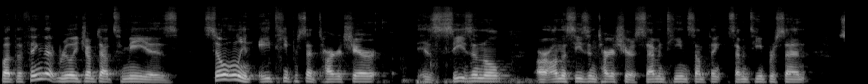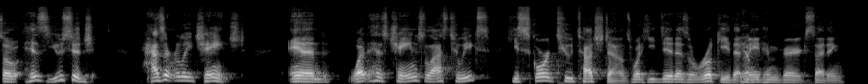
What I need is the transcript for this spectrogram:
But the thing that really jumped out to me is still only an 18% target share. His seasonal or on the season target share is 17 something, 17%. So his usage hasn't really changed. And what has changed the last two weeks? He scored two touchdowns, what he did as a rookie that yep. made him very exciting.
